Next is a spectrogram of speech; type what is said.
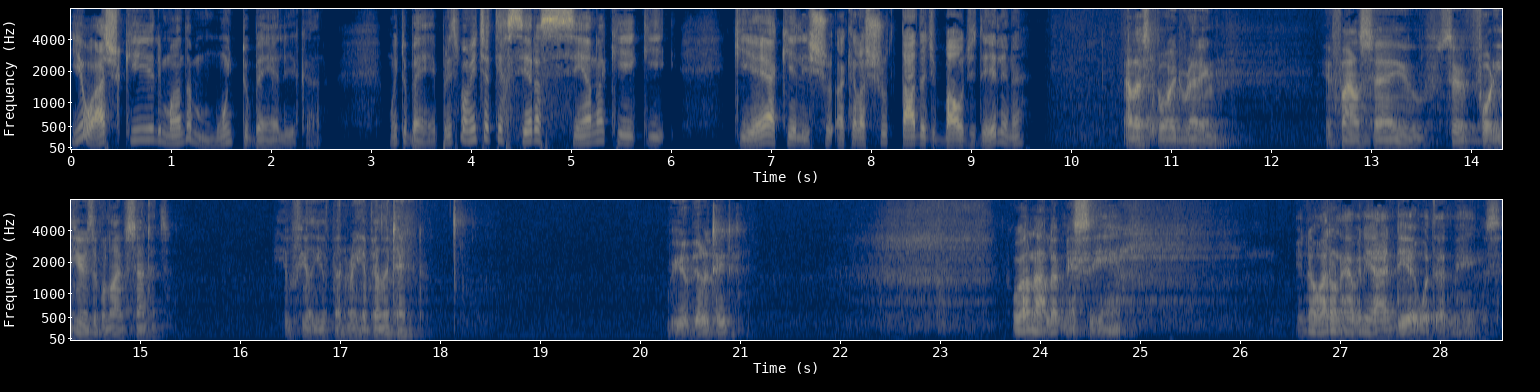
E eu acho que ele manda muito bem ali, cara. Muito bem. Principalmente a terceira cena, que, que, que é aquele, aquela chutada de balde dele, né? Alice Boyd Redding, if I'll say you've served 40 years of a life sentence, you feel you've been rehabilitated? Rehabilitated? Well, now let me see. You know, I don't have any idea what that means.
